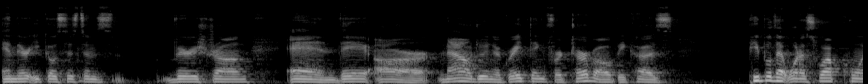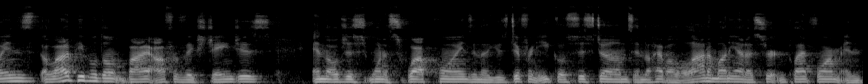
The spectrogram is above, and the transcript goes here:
And their ecosystem's very strong. And they are now doing a great thing for Turbo because people that want to swap coins, a lot of people don't buy off of exchanges and they'll just want to swap coins and they'll use different ecosystems and they'll have a lot of money on a certain platform and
